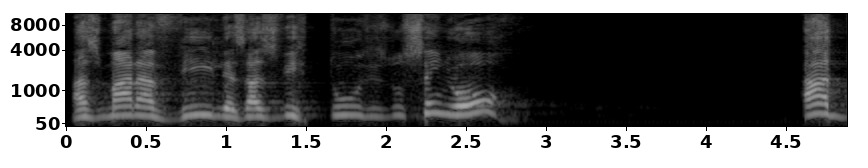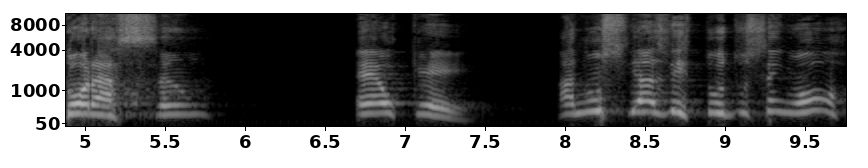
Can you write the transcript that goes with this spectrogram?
as maravilhas, as virtudes do Senhor. A adoração é o que? Anunciar as virtudes do Senhor.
